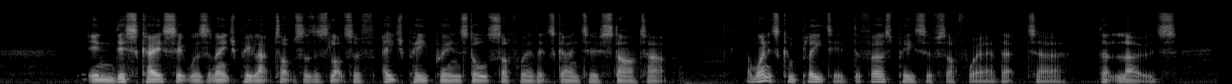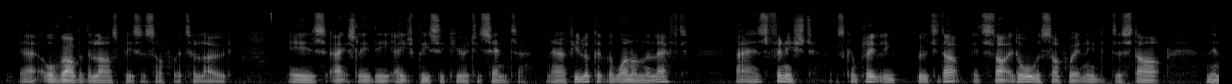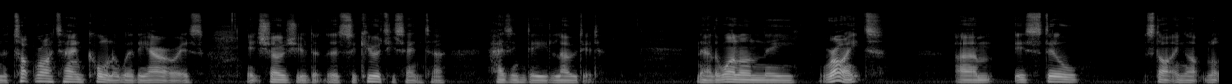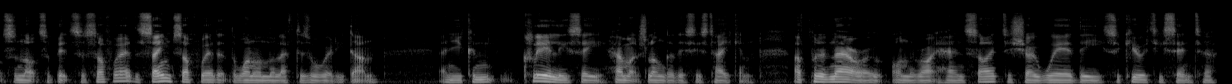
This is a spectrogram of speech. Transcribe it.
in this case it was an HP laptop so there's lots of HP pre-installed software that's going to start up. And when it's completed the first piece of software that uh, that loads uh, or rather the last piece of software to load is actually the HP Security Center. Now if you look at the one on the left that has finished. It's completely booted up. It started all the software it needed to start. And in the top right hand corner where the arrow is it shows you that the Security Center has indeed loaded now the one on the right um, is still starting up lots and lots of bits of software, the same software that the one on the left has already done. And you can clearly see how much longer this is taken. I've put an arrow on the right hand side to show where the security center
